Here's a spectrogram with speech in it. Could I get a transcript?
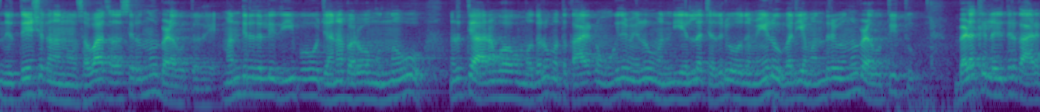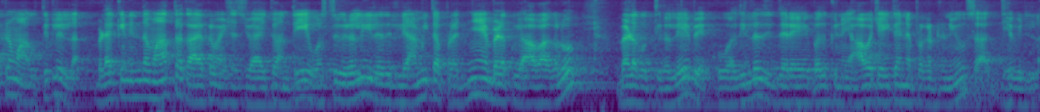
ನಿರ್ದೇಶಕನನ್ನು ಸಭಾ ಸದಸ್ಯರನ್ನೂ ಬೆಳಗುತ್ತದೆ. ಮಂದಿರದಲ್ಲಿ ದೀಪವು, ಜನ ಬರುವ ಮುನ್ನವೂ ನೃತ್ಯ ಆರಂಭವಾಗುವ ಮೊದಲು ಮತ್ತು ಕಾರ್ಯಕ್ರಮ ಮುಗಿದ ಮೇಲೂ ಮಂದಿ ಎಲ್ಲ ಚದುರಿ ಹೋದ ಮೇಲೂ ಬರಿಯ ಮಂದಿರವನ್ನು ಬೆಳಗುತ್ತಿತ್ತು. ಬೆಳಕಿಲ್ಲದಿದ್ದರೆ ಕಾರ್ಯಕ್ರಮ ಆಗುತ್ತಿರಲಿಲ್ಲ. ಬೆಳಕಿನಿಂದ ಮಾತ್ರ ಕಾರ್ಯಕ್ರಮ ಯಶಸ್ವಿಯಾಯಿತು. ಅಂತೆಯೇ ವಸ್ತು ಇರಲಿ, ಇಲ್ಲದಿರಲಿ ಅಮಿತ ಪ್ರಜ್ಞೆಯ ಬೆಳಕು ಯಾವಾಗಲೂ ಬೆಳಗುತ್ತಿರಲೇಬೇಕು. ಅದಿಲ್ಲದಿದ್ದರೆ ಬದುಕಿನ ಯಾವ ಚೈತನ್ಯ ಪ್ರಕಟಣೆಯೂ ಸಾಧ್ಯವಿಲ್ಲ.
